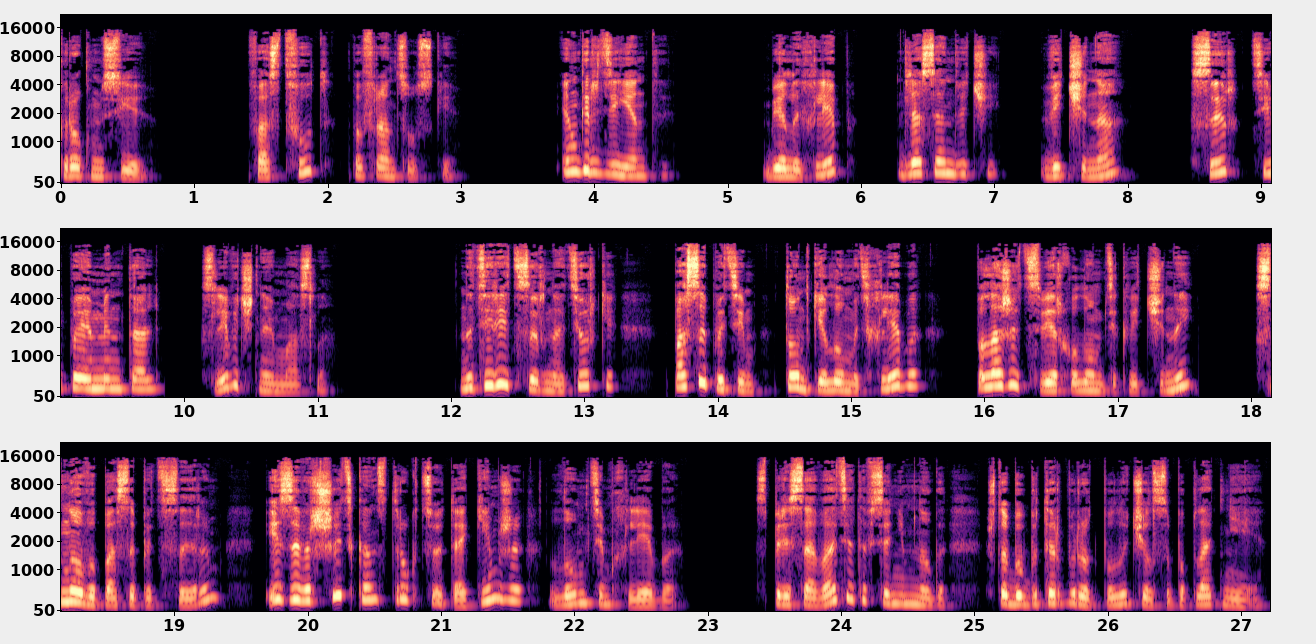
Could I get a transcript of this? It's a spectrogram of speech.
Крок-мсье Крок-мсье. Фастфуд по-французски. Ингредиенты: белый хлеб для сэндвичей, ветчина, сыр типа эмменталь, сливочное масло. Натереть сыр на терке, посыпать им тонкий ломоть хлеба, положить сверху ломтик ветчины, снова посыпать сыром и завершить конструкцию таким же ломтем хлеба. Спрессовать это все немного, чтобы бутерброд получился поплотнее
